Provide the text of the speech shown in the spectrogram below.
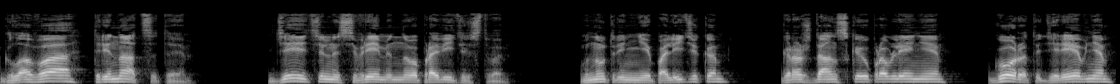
Глава 13. Деятельность Временного правительства. Внутренняя политика, гражданское управление, город и деревня,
